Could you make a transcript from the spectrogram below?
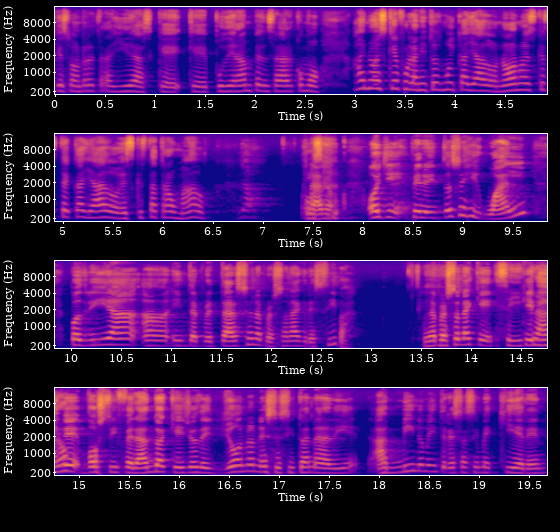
que son retraídas, que, que pudieran pensar como, ay, no, es que fulanito es muy callado, no, no es que esté callado, es que está traumado. Claro. sea, Oye, pero entonces igual podría ah, interpretarse una persona agresiva. Una persona que, Sí, que claro. vive vociferando aquello de yo no necesito a nadie, a mí no me interesa si me quieren,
